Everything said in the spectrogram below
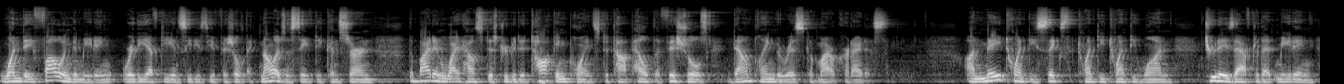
one day following the meeting, where the FDA and CDC officials acknowledged the safety concern, the Biden White House distributed talking points to top health officials, downplaying the risk of myocarditis. On May 26, 2021, two days after that meeting,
